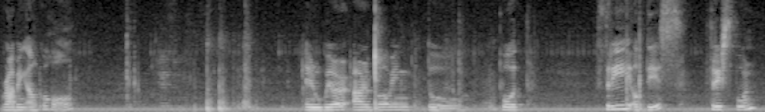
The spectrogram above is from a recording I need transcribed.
rubbing alcohol. And we are going to put three of this three spoon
